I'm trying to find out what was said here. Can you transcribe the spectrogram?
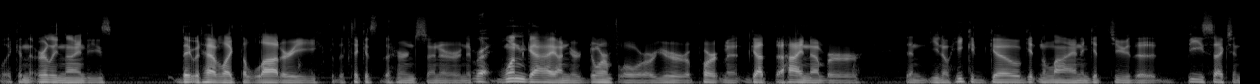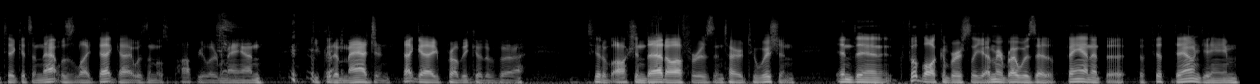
like in the early 90s they would have like the lottery for the tickets to the hearnes center and if Right. one guy on your dorm floor or your apartment got the high number then you know he could go get in the line and get you the B section tickets, and that was like that guy was the most popular man you could imagine. That guy probably could have uh, could have auctioned that off for his entire tuition. And then football, conversely, I remember I was a fan at the the fifth down game,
